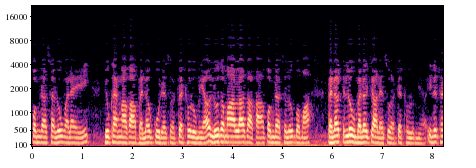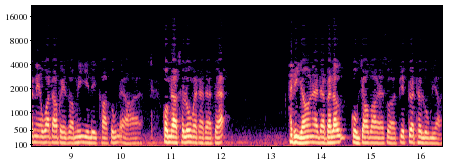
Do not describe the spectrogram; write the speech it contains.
ကွန်ပျူတာစလုံးမှလိုက်ရင်ရုပ်ခန်းငါကဘယ်လောက်ကိုတယ်ဆိုတော့တွက်ထုတ်လို့မရဘူးလို့သမားလာစားကကွန်ပျူတာစလုံးပေါ်မှာ ဘယ်လောက်တစ်လုံးဘယ်လောက်ကြလဲဆိုတာတွက်ထုတ်လို့မရဘူး electronic water ပဲဆိုတော့မီးရည်လေးခါသုံးတဲ့ဟာကွန်ပျူတာစလုံးပဲထားတဲ့အတွက်အဲ့ဒီရောင်းတဲ့ဘယ်လောက်ကုန်ကြသွားလဲဆိုတာပြတွက်ထုတ်လို့မရဘူး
